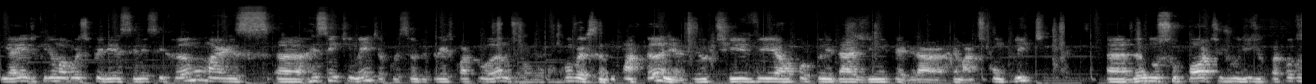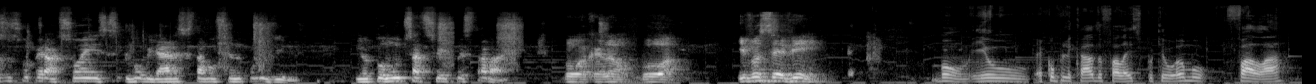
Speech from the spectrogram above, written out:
E aí adquiri uma boa experiência nesse ramo, mas uh, recentemente, a questão de três, quatro anos, conversando com a Tânia, eu tive a oportunidade de me integrar a Remax Complete, uh, dando suporte jurídico para todas as operações imobiliárias que estavam sendo conduzidas. E eu estou muito satisfeito com esse trabalho. Boa, Carlão, boa. E você, Vini? Bom, eu é complicado falar isso porque eu amo falar,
